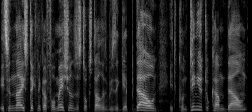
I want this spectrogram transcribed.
It's a nice technical formation. The stock started with a gap down. It continued to come down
